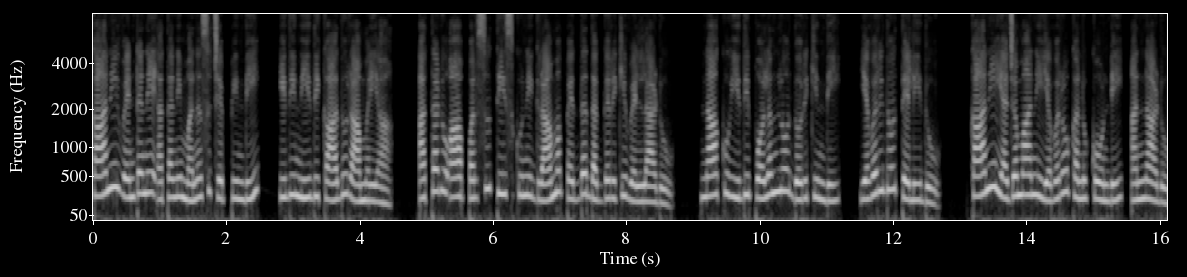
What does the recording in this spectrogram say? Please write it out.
కాని వెంటనే అతని మనసు చెప్పింది ఇది నీది కాదు రామయ్య. అతడు ఆ పర్సు తీసుకుని గ్రామ పెద్ద దగ్గరికి వెళ్ళాడు. నాకు ఇది పొలంలో దొరికింది ఎవరిదో తెలీదు. కాని యజమాని ఎవరో కనుక్కోండి అన్నాడు.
